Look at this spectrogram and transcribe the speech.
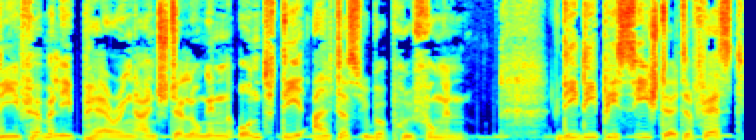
die Family Pairing Einstellungen und die Altersüberprüfungen. Die DPC stellte fest,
